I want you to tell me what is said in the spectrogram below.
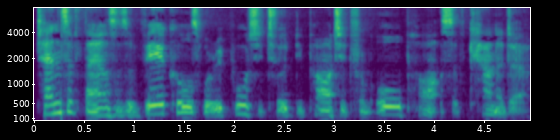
Tens of thousands of vehicles were reported to have departed from all parts of Canada.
